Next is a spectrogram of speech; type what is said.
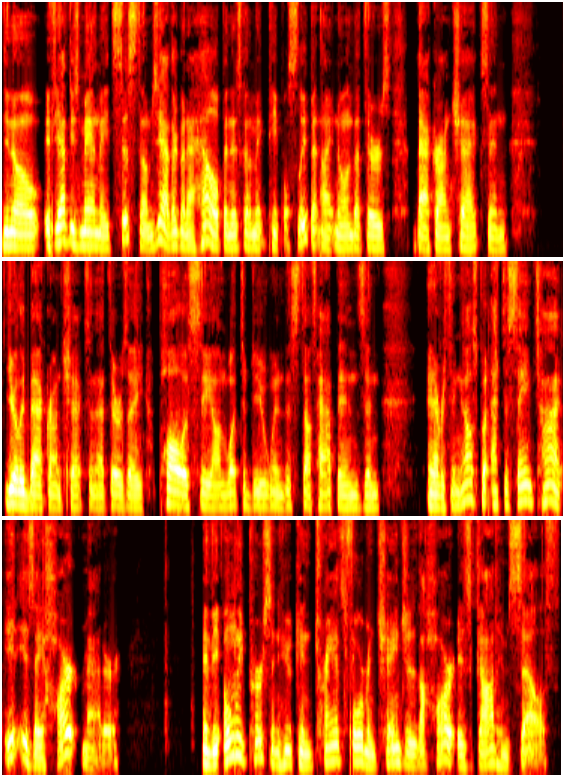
you know if you have these man-made systems yeah they're going to help and it's going to make people sleep at night knowing that there's background checks and yearly background checks and that there's a policy on what to do when this stuff happens and and everything else. But at the same time it is a heart matter and the only person who can transform and change the heart is God Himself.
